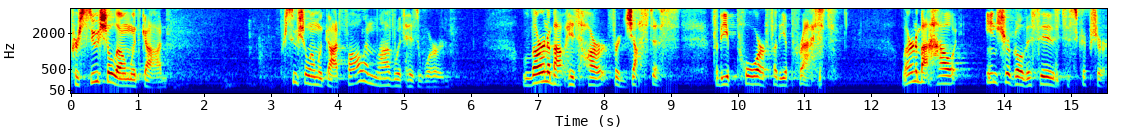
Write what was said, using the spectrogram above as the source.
pursue shalom with God. Pursue shalom with God. Fall in love with His Word. Learn about his heart for justice, for the poor, for the oppressed. Learn about how integral this is to Scripture.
